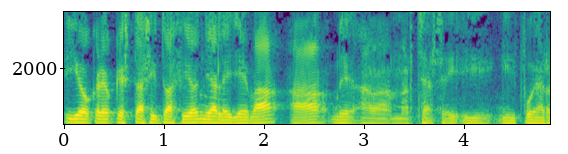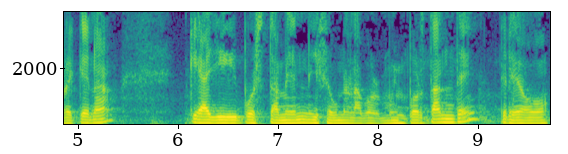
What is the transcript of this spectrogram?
yo creo que esta situación ya le lleva a, a marcharse y fue a Requena que allí pues también hizo una labor muy importante creo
